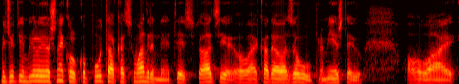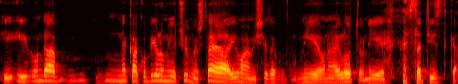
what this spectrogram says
Međutim, bilo je još nekoliko puta kad su madredne te situacije, ovaj, kada vas zovu, premještaju. Ovaj, i, I onda nekako bilo mi je čudno šta ja imam više da nije onaj loto, nije statistika.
